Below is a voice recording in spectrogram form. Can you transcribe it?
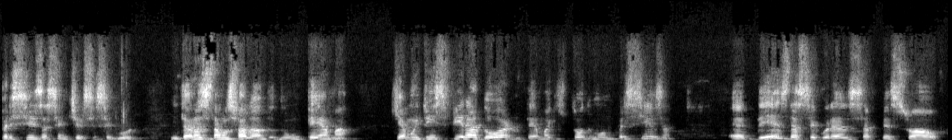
precisa sentir-se seguro. Então nós estamos falando de um tema que é muito inspirador, um tema que todo mundo precisa. É, desde a segurança pessoal,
